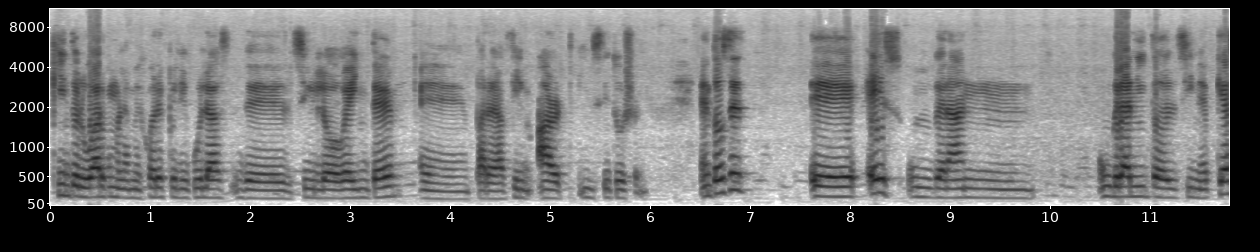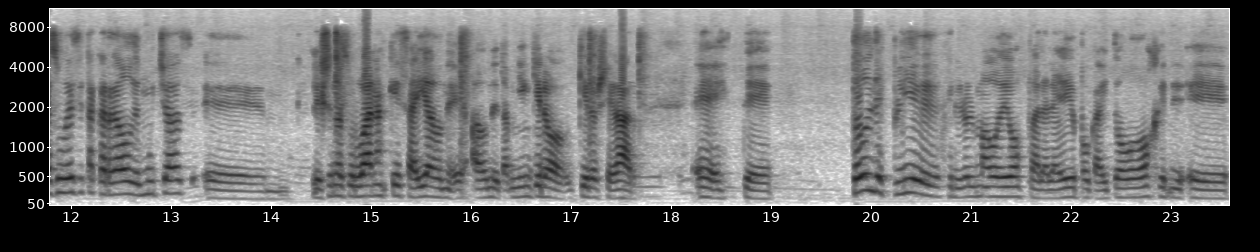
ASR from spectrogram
quinto lugar como las mejores películas del siglo XX eh, para Film Art Institution. Entonces, eh, es un gran, un gran hito del cine, que a su vez está cargado de muchas eh, leyendas urbanas, que es ahí a donde, a donde también quiero, quiero llegar. Este, todo el despliegue que generó el Mago de Oz para la época y todo, eh,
